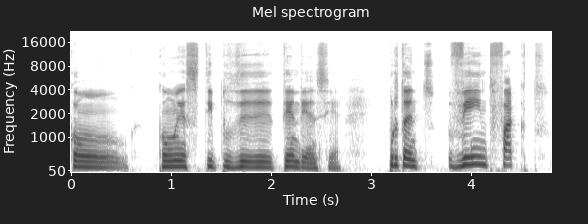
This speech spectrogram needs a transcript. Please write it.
com, com esse tipo de tendência. Portanto, veem de facto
